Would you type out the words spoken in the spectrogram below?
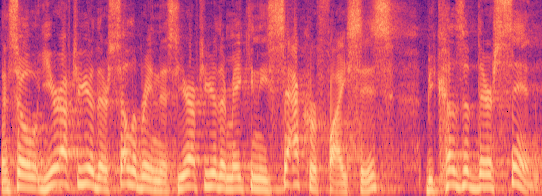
And so, year after year, they're celebrating this. Year after year, they're making these sacrifices because of their sin.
